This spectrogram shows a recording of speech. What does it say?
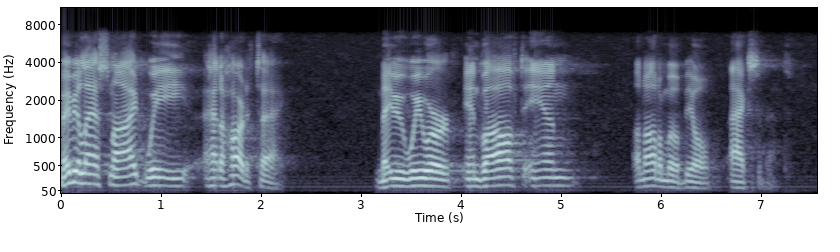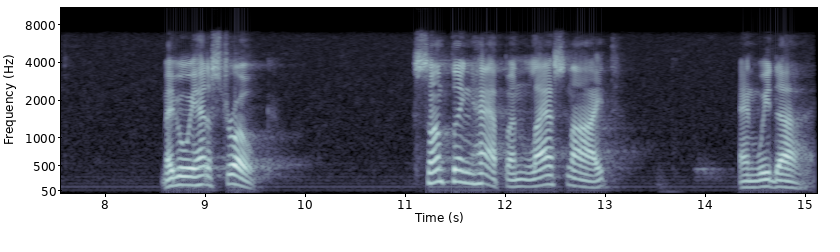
maybe last night we had a heart attack. Maybe we were involved in an automobile accident. Maybe we had a stroke. Something happened last night and we died.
